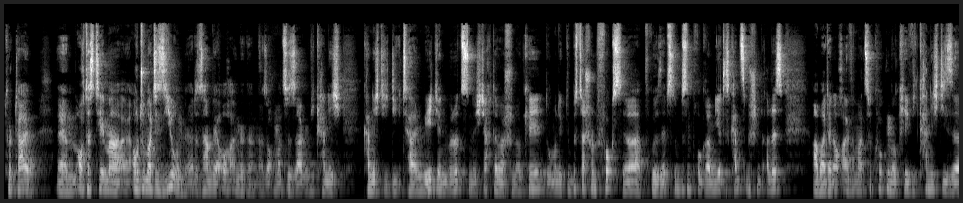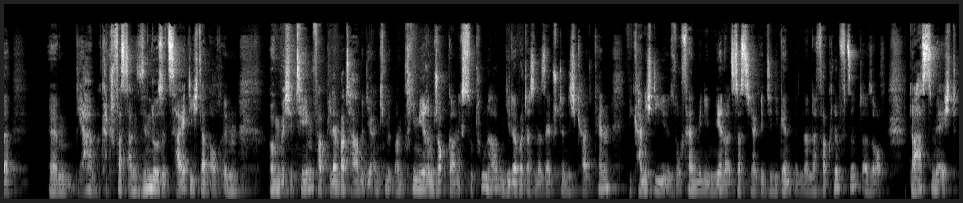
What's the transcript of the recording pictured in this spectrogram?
Total. Ähm, auch das Thema äh, Automatisierung, ja, das haben wir auch angegangen. Also auch mal zu sagen, wie kann ich, kann ich die digitalen Medien benutzen? Ich dachte immer schon, okay, Dominik, du bist da schon Fuchs, ja, hab früher selbst so ein bisschen programmiert, das kannst du bestimmt alles. Aber dann auch einfach mal zu gucken, okay, wie kann ich diese, ähm, ja, man kann schon fast sagen, sinnlose Zeit, die ich dann auch in irgendwelche Themen verplempert habe, die eigentlich mit meinem primären Job gar nichts zu tun haben. Jeder wird das in der Selbstständigkeit kennen. Wie kann ich die insofern minimieren, als dass die halt intelligent miteinander verknüpft sind? Also auch da hast du mir echt,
